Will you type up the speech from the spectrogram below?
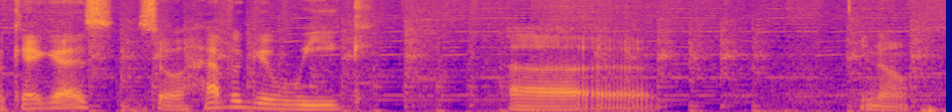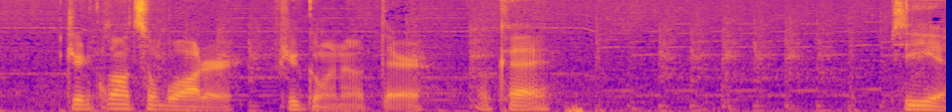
Okay, guys. So have a good week. Uh, you know, drink lots of water if you're going out there. Okay. See ya.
